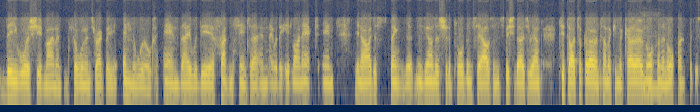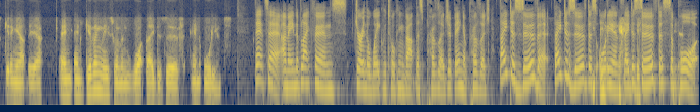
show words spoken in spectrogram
the watershed moment for women's rugby in the world. And they were there front and centre and they were the headline act. And, you know, I just think that New Zealanders should applaud themselves and especially those around Te Tai Tokerau and Tamaki Makaurau, mm. Northland and Auckland for just getting out there and, and giving these women what they deserve an audience. That's it. I mean, the Black Ferns during the week were talking about this privilege, it being a privilege. They deserve it. They deserve this audience. they deserve this support.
